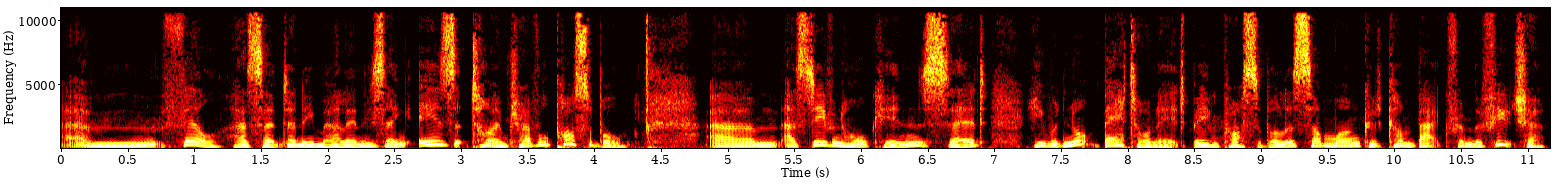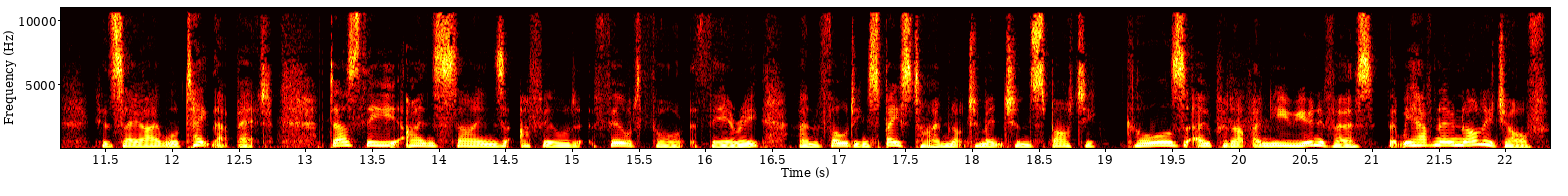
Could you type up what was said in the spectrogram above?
Um, Phil has sent an email in. He's saying, "Is time travel possible?" Um, as Stephen Hawkins said, he would not bet on it being possible, as someone could come back from the future, could say, "I will take that bet." Does the Einstein's field field theory and folding space-time, not to mention particles, open up a new universe that we have no knowledge of?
